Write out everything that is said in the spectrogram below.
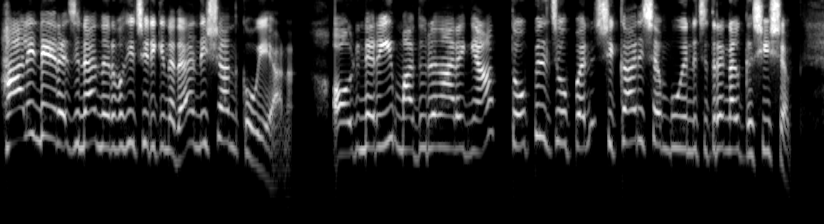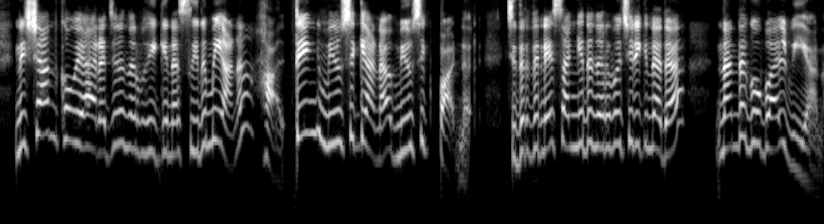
ഹാലിന്റെ രചന നിർവഹിച്ചിരിക്കുന്നത് നിഷാന്ത് കോയയാണ്. ഓർഡിനറി മധുരനാരങ്ങ തോപ്പിൽ ചോപ്പൻ ശിക്കാരി ശംഭു എന്നീ ചിത്രങ്ങൾക്ക് ശേഷം നിഷാന്ത് കോയ രചന നിർവഹിക്കുന്ന സിനിമയാണ് ഹാൽ തിങ്ക് മ്യൂസിക് ആണ് മ്യൂസിക് പാർട്ണർ. ചിത്രത്തിന്റെ സംഗീതം നിർവഹിച്ചിരിക്കുന്നത് നന്ദഗോപാൽ വി ആണ്.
